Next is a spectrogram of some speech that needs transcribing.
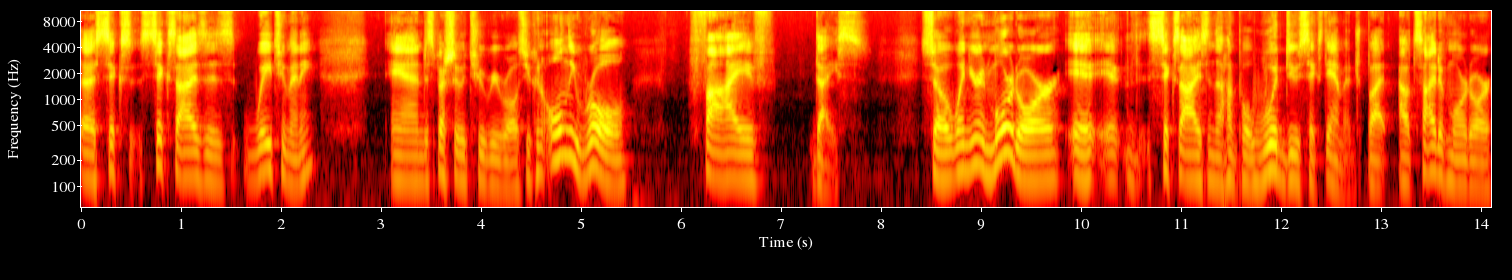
uh, six six eyes is way too many, and especially with two rerolls, you can only roll five dice. So when you're in Mordor, it, it, six eyes in the hunt pool would do six damage, but outside of Mordor,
